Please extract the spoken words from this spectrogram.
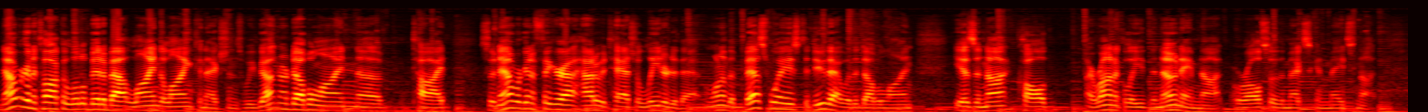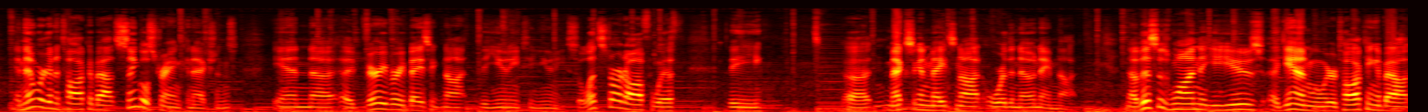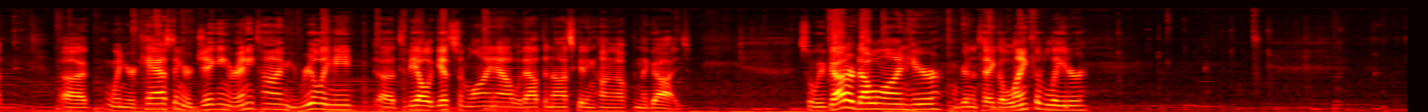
Now we're going to talk a little bit about line-to-line connections. We've gotten our double line uh, tied, so now we're going to figure out how to attach a leader to that. One of the best ways to do that with a double line is a knot called, ironically, the no-name knot, or also the Mexican mate's knot. And then we're going to talk about single strand connections in uh, a very, very basic knot, the uni to uni. So let's start off with the uh, Mexican mate's knot or the no-name knot. Now this is one that you use, again, when we were talking about uh, when you're casting or jigging or any time you really need uh, to be able to get some line out without the knots getting hung up in the guides. So we've got our double line here. We're going to take a length of leader.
